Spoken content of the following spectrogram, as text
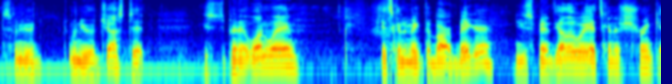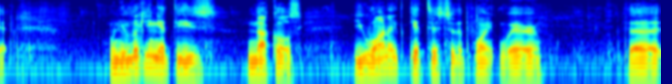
So when you, when you adjust it, you spin it one way, it's gonna make the bar bigger. You spin it the other way, it's gonna shrink it. When you're looking at these knuckles, you wanna get this to the point where the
